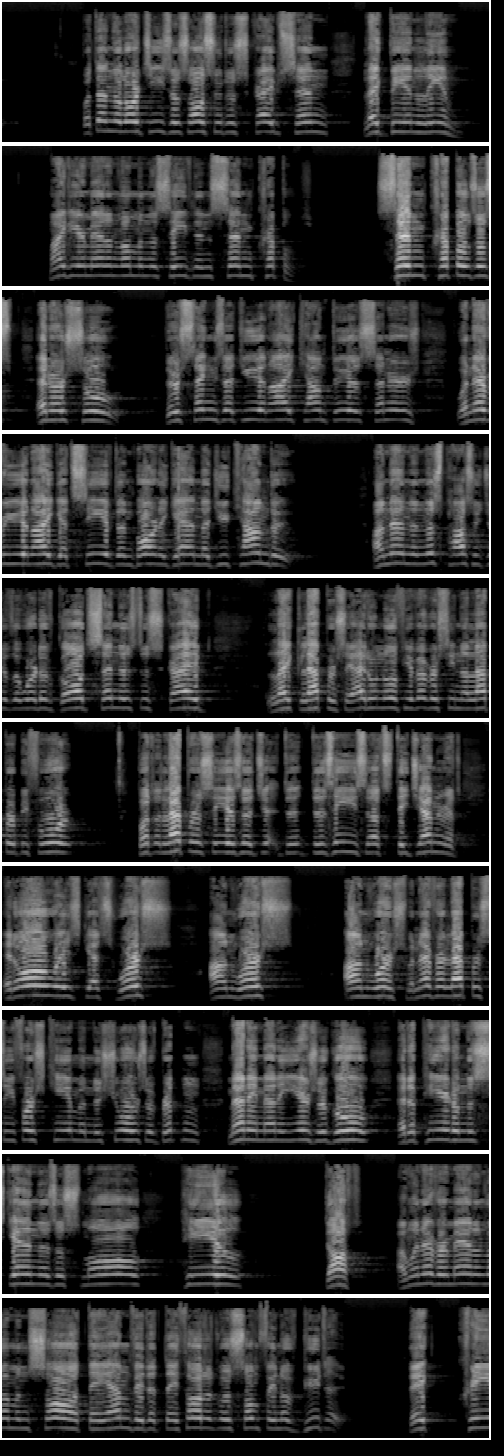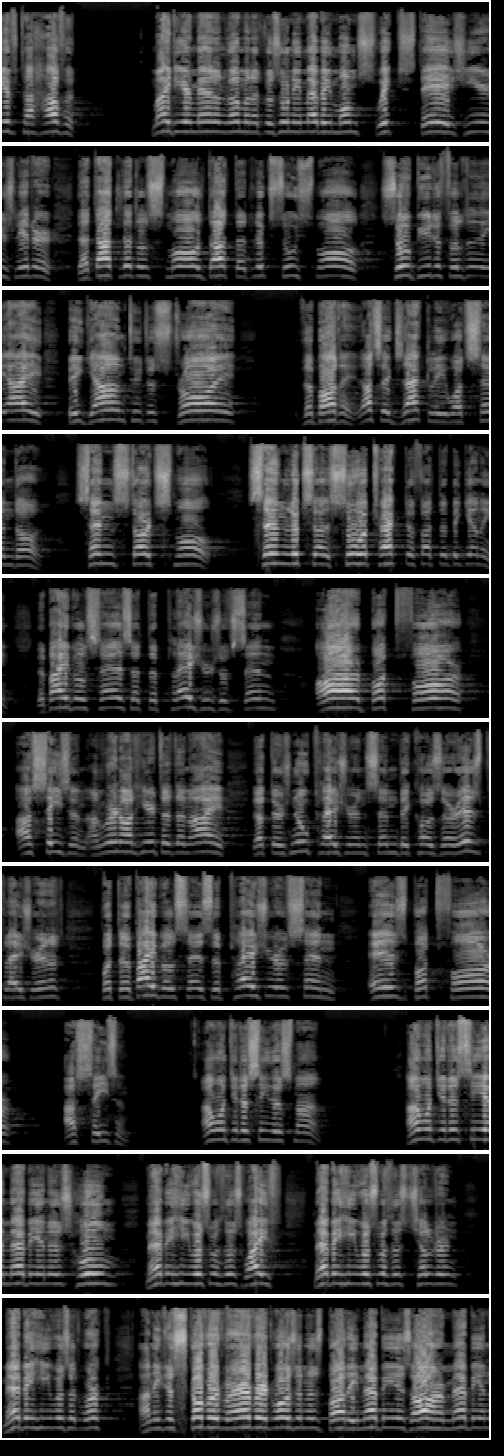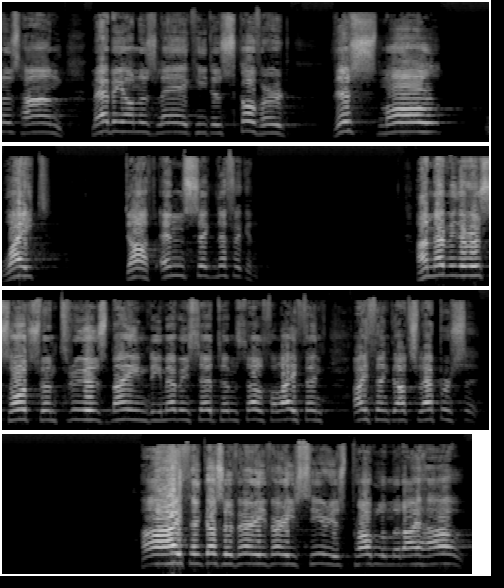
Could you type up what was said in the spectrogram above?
But then the Lord Jesus also describes sin like being lame. My dear men and women, this evening, sin cripples. Sin cripples us in our soul. There's things that you and I can't do as sinners whenever you and I get saved and born again that you can do. And then in this passage of the Word of God, sin is described like leprosy. I don't know if you've ever seen a leper before. But leprosy is a d- disease that's degenerate. It always gets worse and worse and worse. Whenever leprosy first came in the shores of Britain many, many years ago, it appeared on the skin as a small, pale dot. And whenever men and women saw it, they envied it. They thought it was something of beauty. They craved to have it. My dear men and women, it was only maybe months, weeks, days, years later that that little small dot that looked so small, so beautiful to the eye, began to destroy the body. That's exactly what sin does. Sin starts small. Sin looks so attractive at the beginning. The Bible says that the pleasures of sin are but for a season. And we're not here to deny that there's no pleasure in sin because there is pleasure in it. But the Bible says the pleasure of sin is but for a season. I want you to see this man. I want you to see him maybe in his home. Maybe he was with his wife. Maybe he was with his children. Maybe he was at work and he discovered wherever it was in his body, maybe his arm, maybe in his hand, maybe on his leg, he discovered this small white dot, insignificant. And maybe there was thoughts went through his mind. He maybe said to himself, well, I think, I think that's leprosy. Ah, I think that's a very, very serious problem that I have.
